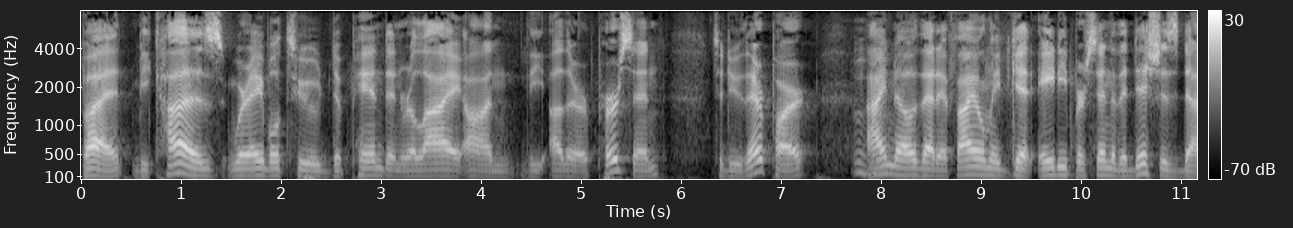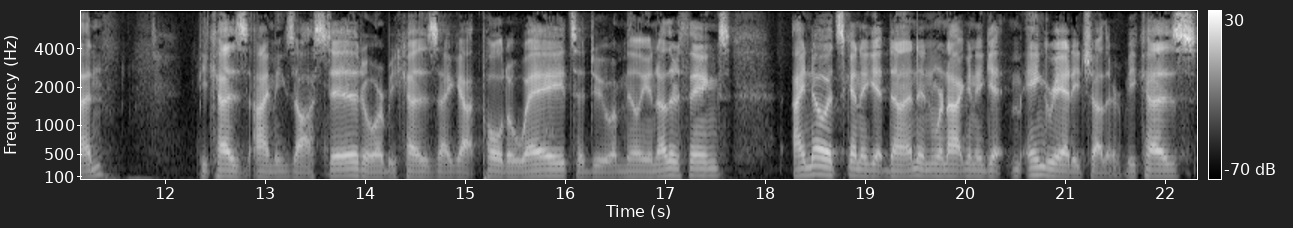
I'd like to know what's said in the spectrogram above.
But because we're able to depend and rely on the other person to do their part, I mm-hmm. know that if I only get 80% of the dishes done, because I'm exhausted or because I got pulled away to do a million other things, I know it's going to get done and we're not going to get angry at each other because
